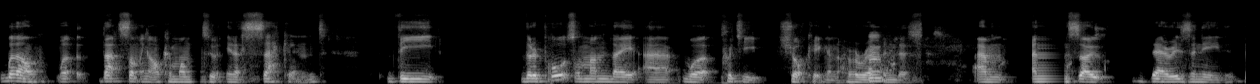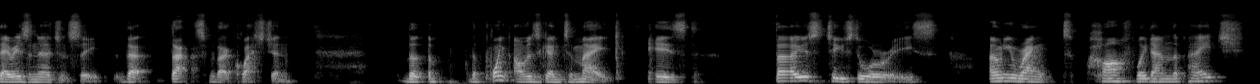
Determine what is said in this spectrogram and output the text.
Well, well, that's something I'll come on to in a second the the reports on Monday uh, were pretty shocking and horrendous, mm. um, and so there is a need, there is an urgency that that's without question. The, the the point I was going to make is those two stories only ranked halfway down the page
